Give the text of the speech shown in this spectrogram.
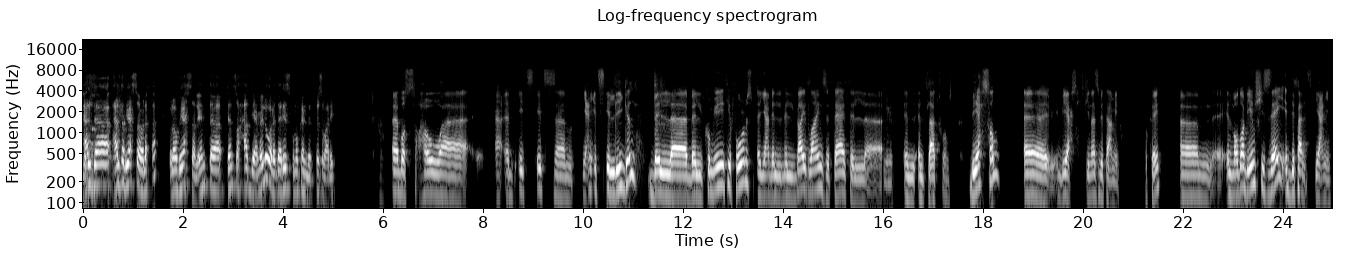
هل ده هل ده بيحصل ولا لأ؟ ولو بيحصل أنت تنصح حد يعمله ولا ده risk ممكن تتنصب عليك؟ بص هو it's it's يعني اتس illegal بال بال community norms يعني بال guidelines بتاعت ال platforms بيحصل بيحصل في ناس بتعمله okay؟ الموضوع بيمشي إزاي؟ It depends. يعني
